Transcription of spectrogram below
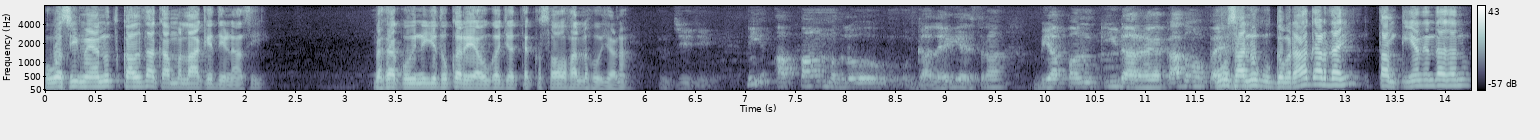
ਉਹ ਅਸੀਂ ਮੈਂ ਉਹਨੂੰ ਕੱਲ ਦਾ ਕੰਮ ਲਾ ਕੇ ਦੇਣਾ ਸੀ। ਮੈਂ ਕਿਹਾ ਕੋਈ ਨਹੀਂ ਜਦੋਂ ਘਰੇ ਆਊਗਾ ਜਦ ਤੱਕ 100 ਹੱਲ ਹੋ ਜਾਣਾ। ਜੀ ਜੀ। ਨਹੀਂ ਆਪਾਂ ਮਤਲਬ ਗੱਲ ਹੈਗੀ ਇਸ ਤਰ੍ਹਾਂ ਵੀ ਆਪਾਂ ਨੂੰ ਕੀ ਡਰ ਹੈਗਾ ਕਾਹਤੋਂ ਆਪਾਂ ਉਹ ਸਾਨੂੰ ਗਮਰਾਹ ਕਰਦਾ ਸੀ ਧਮਕੀਆਂ ਦਿੰਦਾ ਸਾਨੂੰ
